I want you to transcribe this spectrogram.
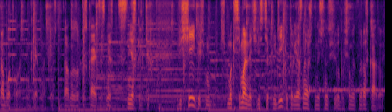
работало конкретно. Потому что оно запускается с, неск- с нескольких вещей, то есть максимально через тех людей, которые я знаю, что начнут обо всем этом рассказывать.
